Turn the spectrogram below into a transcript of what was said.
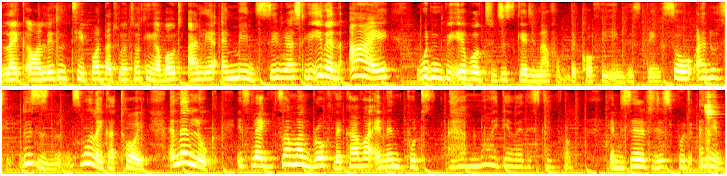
like our little teapot that we were talking about earlier. I mean, seriously, even I wouldn't be able to just get enough of the coffee in this thing. So I don't think this is it's more like a toy. And then look, it's like someone broke the cover and then put I have no idea where this came from and decided to just put I mean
